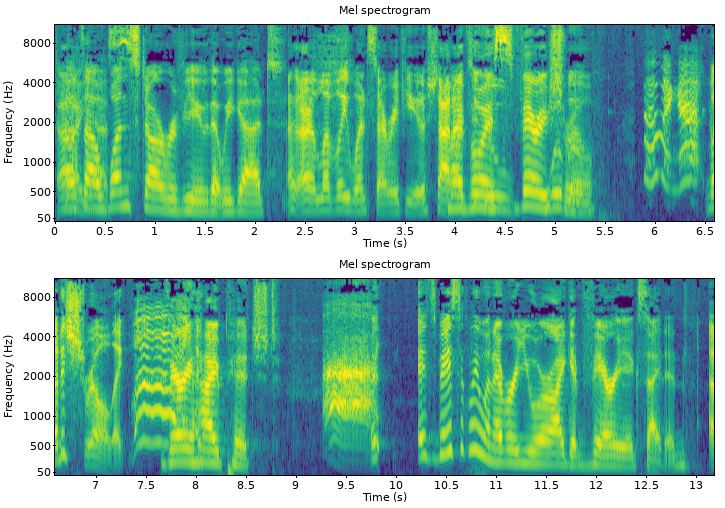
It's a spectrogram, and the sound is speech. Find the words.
That's Ah, a yes. one star review that we got. Our lovely one star review. Shout My out to my voice Uwu- very Woo Woo. shrill, Oh my god, what is shrill? Like ah! very high pitched. It's basically whenever you or I get very excited. Oh,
